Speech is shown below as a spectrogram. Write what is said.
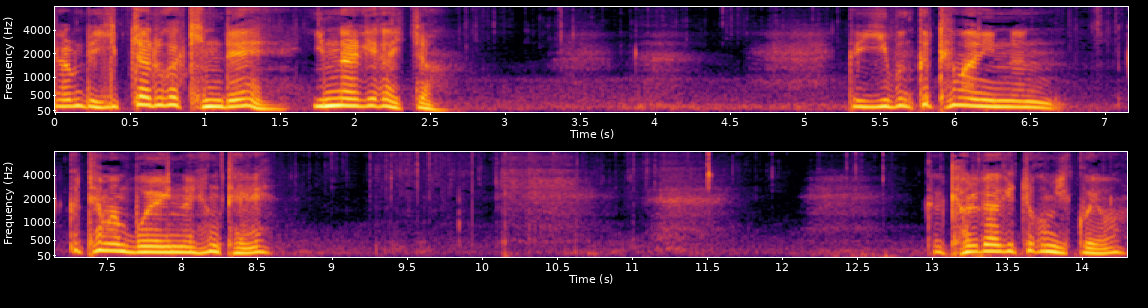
여러분들 입자루가 긴데 입날개가 있죠. 그 입은 끝에만 있는 끝에만 모여 있는 형태. 그 결각이 조금 있고요.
